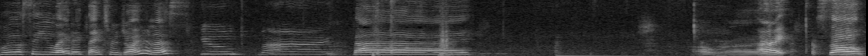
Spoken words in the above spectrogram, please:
we'll see you later. Thanks for joining us. Thank you. Bye. Bye. All right. All right. So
